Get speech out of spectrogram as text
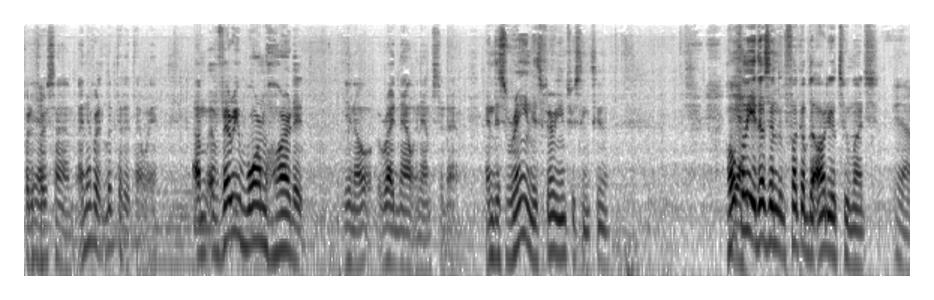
for the Yeah. first time. I never looked at it that way. I'm a very warm-hearted, you know, right now in Amsterdam, and this rain is very interesting too. Hopefully, it doesn't fuck up the audio too much. Yeah.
